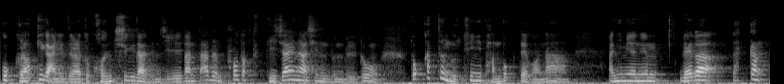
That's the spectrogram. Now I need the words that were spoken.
꼭 그래픽 아니더라도 건축이라든지 일반 다른 product 디자인 하시는 분들도 똑같은 루틴이 반복되거나 아니면은 내가 약간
